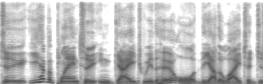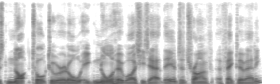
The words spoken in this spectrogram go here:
Do you have a plan to engage with her, or the other way to just not talk to her at all, ignore her while she's out there to try and affect her batting?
